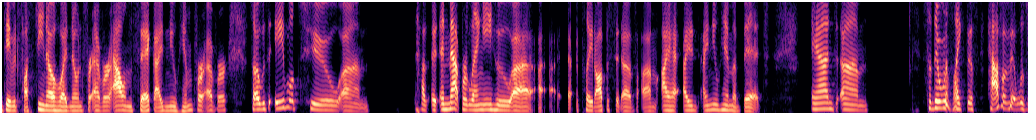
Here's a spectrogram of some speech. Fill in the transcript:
David Faustino, who I'd known forever. Alan Thicke, I knew him forever. So I was able to um, have, and Matt LeBlanc, who uh, I I played opposite of, um, I, I I knew him a bit, and um, so there was like this half of it was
